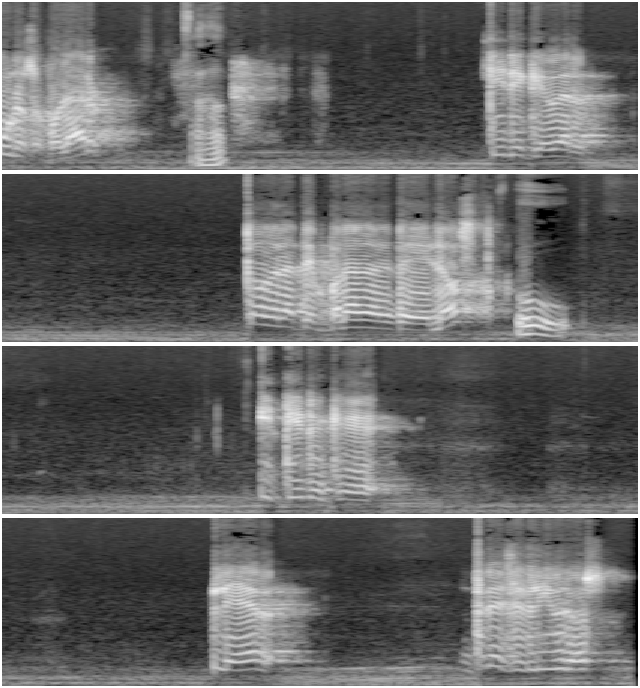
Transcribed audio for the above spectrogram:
un oso polar, Ajá. tiene que ver toda la temporada de Lost Uh, y tiene que leer tres libros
